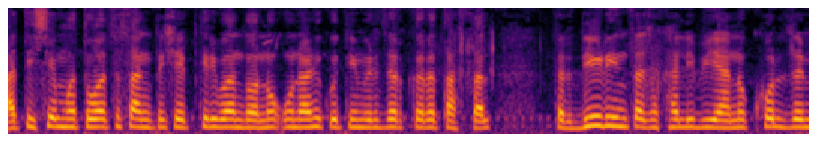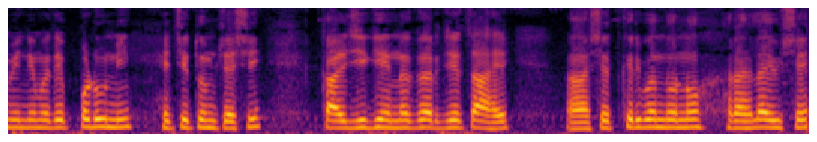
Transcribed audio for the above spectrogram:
अतिशय महत्वाचं सांगते शेतकरी बांधवांनो उन्हाळी कोथिंबीर जर करत असाल तर दीड इंचाच्या खाली बियाणं खोल जमिनीमध्ये पडू नये ह्याची तुमच्याशी काळजी घेणं गरजेचं आहे. शेतकरी बांधवांनो राहिला विषय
